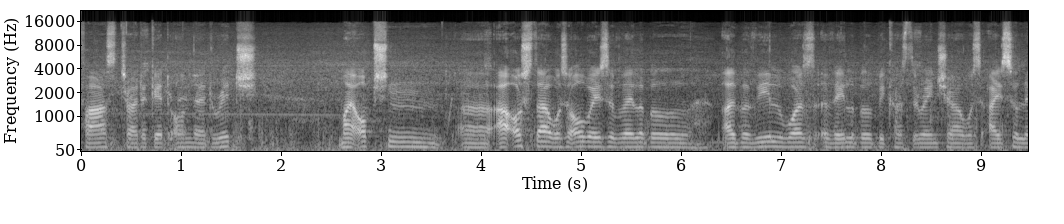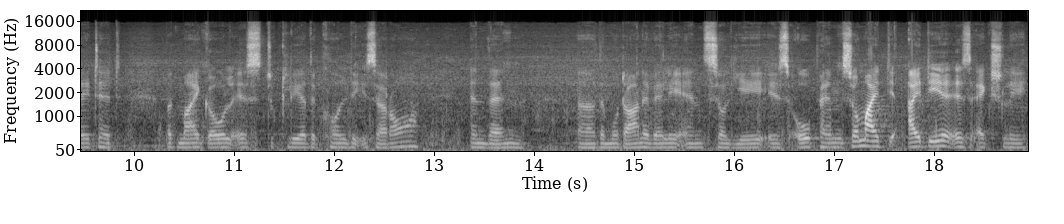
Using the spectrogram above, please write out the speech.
fast, try to get on that ridge. My option, uh, Aosta was always available, Albertville was available because the rain shower was isolated but my goal is to clear the Col d'Iseran and then uh, the Modane Valley and Sollières is open. So my idea is actually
